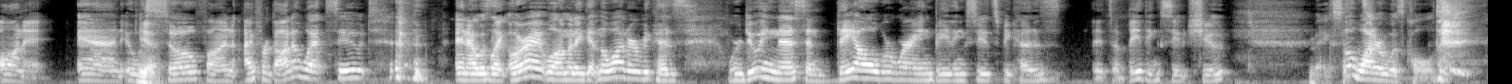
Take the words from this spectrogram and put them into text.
on it. And it was Yeah. so fun. I forgot a wetsuit. and I was like, "All right, well, I'm going to get in the water because we're doing this." And they all were wearing bathing suits because it's a bathing suit shoot. Makes sense. The water was cold.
